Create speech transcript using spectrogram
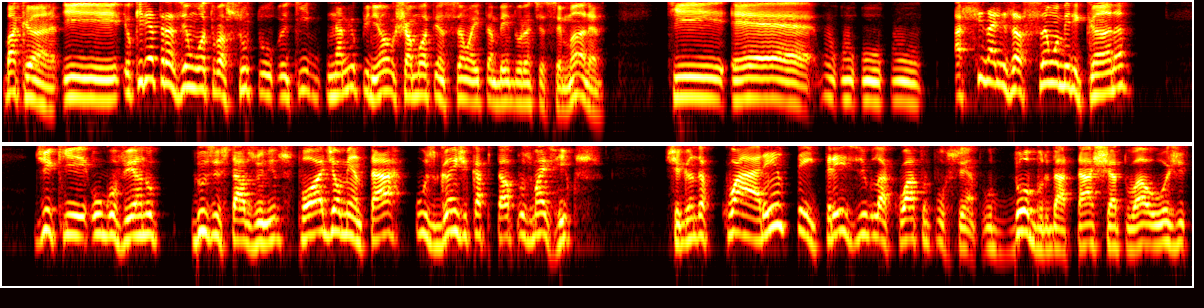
Bacana. E eu queria trazer um outro assunto que, na minha opinião, chamou atenção aí também durante a semana, que é o, o, o, a sinalização americana de que o governo dos Estados Unidos pode aumentar os ganhos de capital para os mais ricos, chegando a 43,4%, o dobro da taxa atual hoje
